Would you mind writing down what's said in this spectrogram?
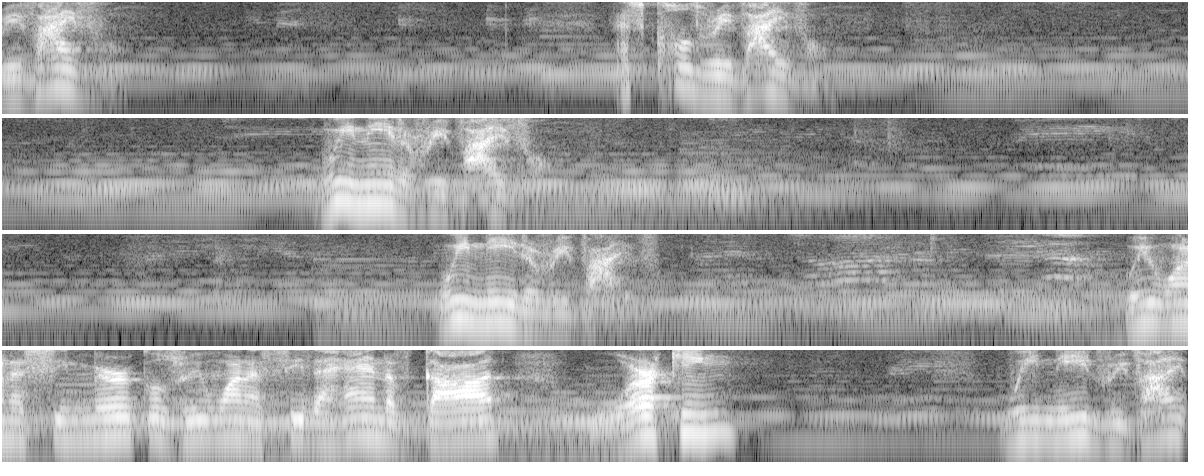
Revival. That's called revival. We need a revival. We need a revival. We want to see miracles. We want to see the hand of God working. We need revivals.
